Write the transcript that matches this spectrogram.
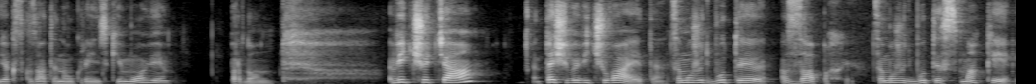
як сказати на українській мові, пардон, відчуття, те, що ви відчуваєте, це можуть бути запахи, це можуть бути смаки.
